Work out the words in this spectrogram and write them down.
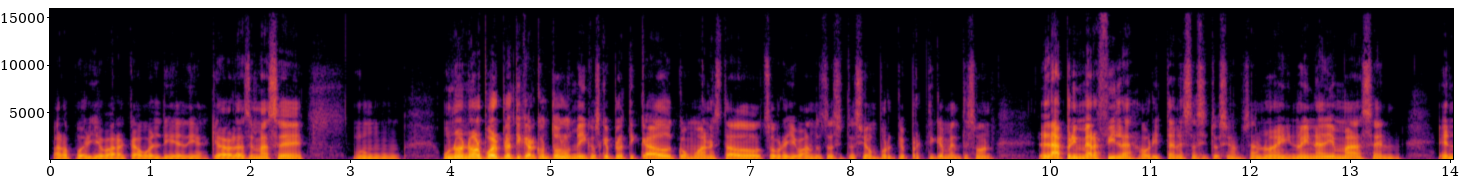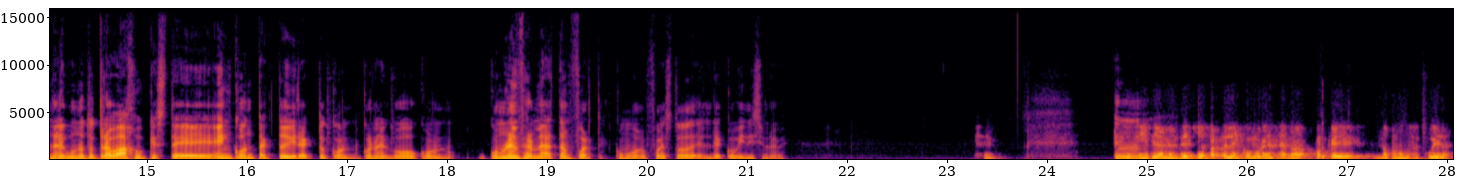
para poder llevar a cabo el día a día. Que la verdad se me hace un, honor poder platicar con todos los médicos que he platicado, cómo han estado sobrellevando esta situación, porque prácticamente son la primera fila ahorita en esta situación. O sea, no hay, no hay nadie más en, en algún otro trabajo que esté en contacto directo con, con algo, con, con una enfermedad tan fuerte como fue esto del de COVID-19. Mm. definitivamente. Y aparte la incongruencia, ¿no? Porque no todo el mundo se cuida.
